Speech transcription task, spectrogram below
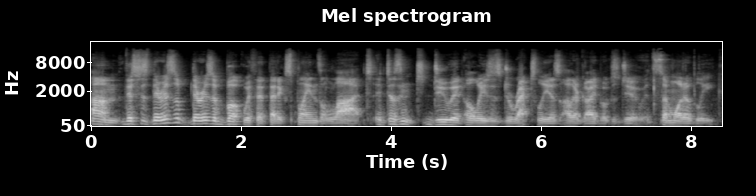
um, this is there is a there is a book with it that explains a lot. It doesn't do it always as directly as other guidebooks do. It's somewhat oblique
